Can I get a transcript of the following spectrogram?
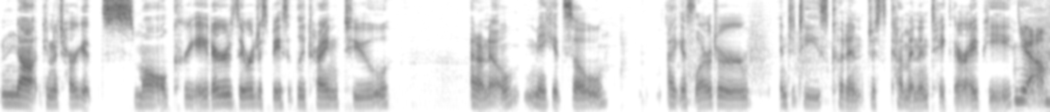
not going to target small creators. They were just basically trying to, I don't know, make it so I guess larger entities couldn't just come in and take their IP. Yeah.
